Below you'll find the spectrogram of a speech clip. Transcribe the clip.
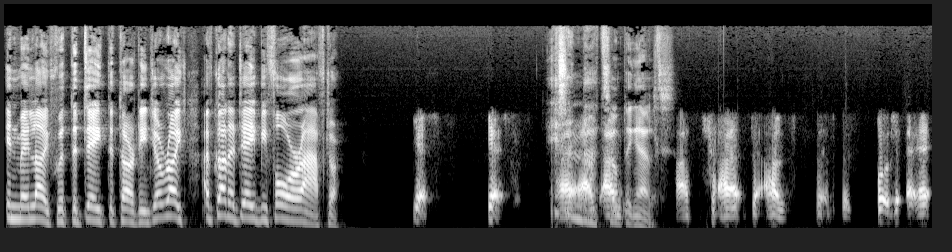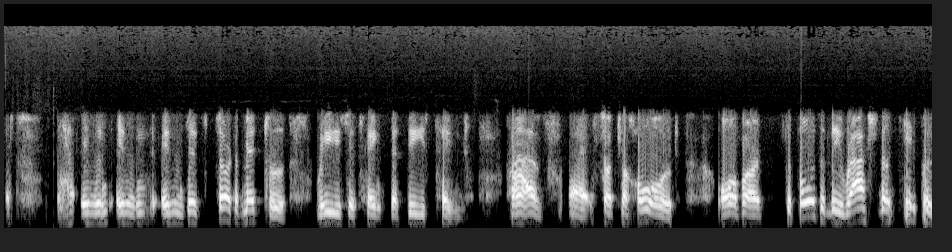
in my life with the date the 13th. You're right. I've got a day before or after. yes, yes. Isn't Uh, that something else? Uh, uh, but uh, isn't, isn't, isn't it sort of mental, really, to think that these things have uh, such a hold over supposedly rational people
